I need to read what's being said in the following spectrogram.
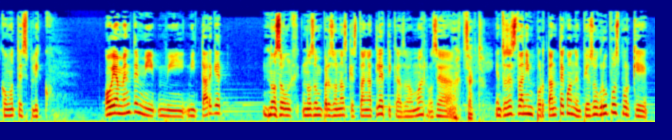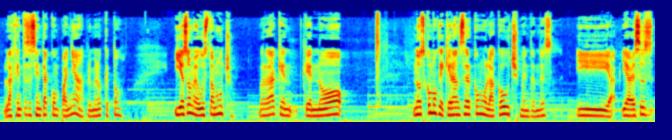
¿cómo te explico? Obviamente mi, mi, mi target no son, no son personas que están atléticas, Omar. O sea, exacto. Entonces es tan importante cuando empiezo grupos porque la gente se siente acompañada, primero que todo. Y eso me gusta mucho, ¿verdad? Que, que no, no es como que quieran ser como la coach, ¿me entendés? Y, y a veces,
